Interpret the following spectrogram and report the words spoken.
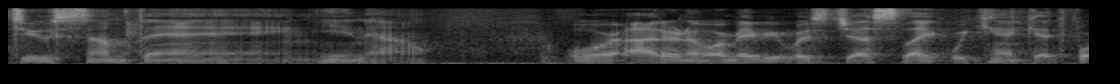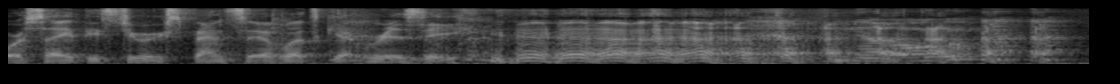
do something, you know. Or I don't know, or maybe it was just like, we can't get Forsythe, he's too expensive, let's get Rizzi. No.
